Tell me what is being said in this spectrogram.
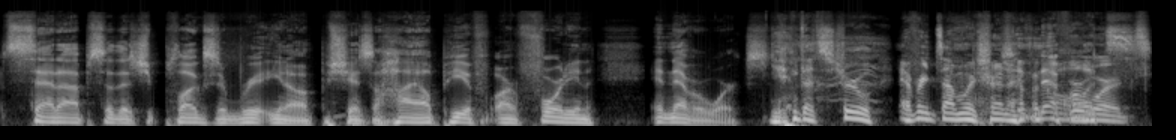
setup so that she plugs a, re- you know, she has a high LPR 40 and it never works. Yeah, that's true. Every time we're trying to have It a never call, it's- works.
